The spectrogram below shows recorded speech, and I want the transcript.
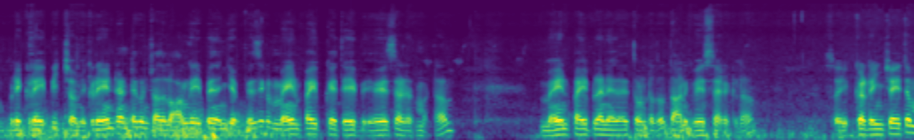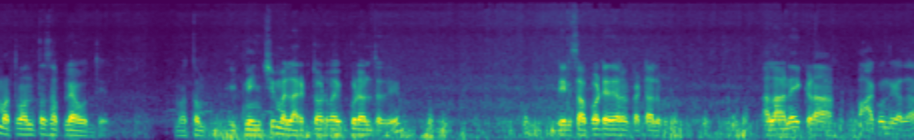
ఇప్పుడు ఇక్కడ వేయించాము ఇక్కడ ఏంటంటే కొంచెం అది లాంగ్ అయిపోయిందని చెప్పేసి ఇక్కడ మెయిన్ పైప్కి అయితే వేసాడు అనమాట మెయిన్ పైప్ లైన్ ఏదైతే ఉంటుందో దానికి వేశారు ఇక్కడ. సో ఇక్కడ నుంచి అయితే మొత్తం అంతా సప్లై అవుద్ది. మొత్తం ఇటు నుంచి మళ్ళీ అరటితోట వైపు కూడా వెళ్తుంది. దీనికి సపోర్ట్ ఏదైనా పెట్టాలి ఇప్పుడు. అలానే ఇక్కడ పాక ఉంది కదా.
